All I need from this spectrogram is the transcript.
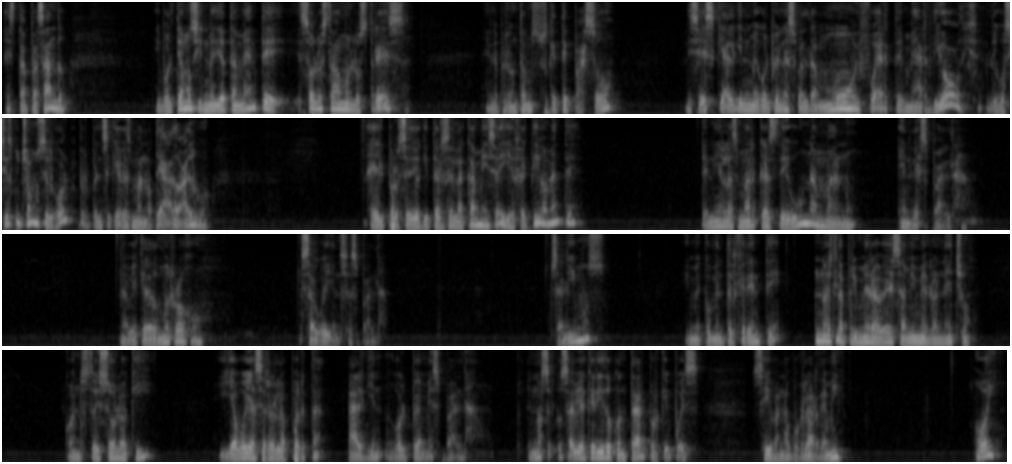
está pasando. Y volteamos inmediatamente, solo estábamos los tres. Y le preguntamos, ¿qué te pasó? Dice, es que alguien me golpeó en la espalda muy fuerte, me ardió. Le digo, sí escuchamos el golpe, pero pensé que habías manoteado algo. Él procedió a quitarse la camisa y efectivamente tenía las marcas de una mano en la espalda. Había quedado muy rojo esa huella en su espalda. Salimos y me comenta el gerente, no es la primera vez, a mí me lo han hecho. Cuando estoy solo aquí y ya voy a cerrar la puerta, alguien golpea mi espalda. No se los había querido contar porque pues se iban a burlar de mí. Hoy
